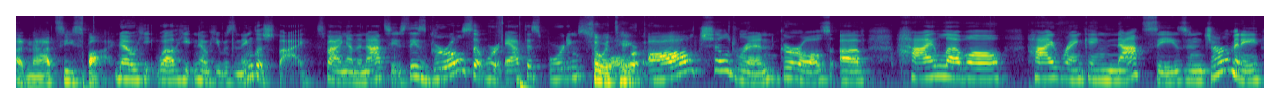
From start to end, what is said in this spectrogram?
a Nazi spy. No, he well he no he was an English spy spying on the Nazis. These girls that were at this boarding So school take- were all children, girls of high level, high ranking Nazis in Germany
